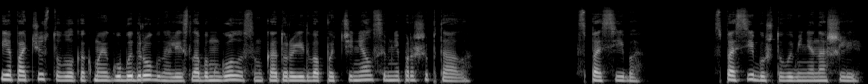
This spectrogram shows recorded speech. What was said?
Я почувствовала, как мои губы дрогнули и слабым голосом, который едва подчинялся, мне прошептала. «Спасибо. Спасибо, что вы меня нашли».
